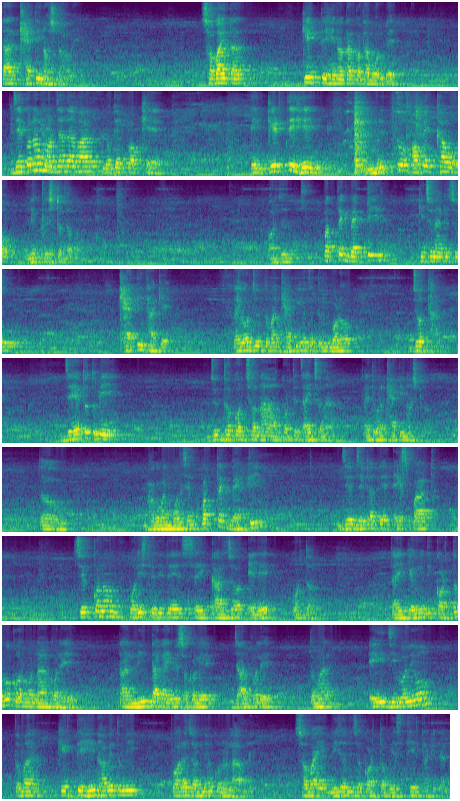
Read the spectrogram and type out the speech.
তার খ্যাতি নষ্ট হবে। সবাই তার কীর্তিহীনতার কথা বলবে। যে কোনো মর্যাদাবান লোকের পক্ষে এই কীর্তিহীন মৃত্যু অপেক্ষাও নিকৃষ্টতম। অর্জুন। প্রত্যেক ব্যক্তির কিছু না কিছু খ্যাতি থাকে। তাই অর্জুন, তোমার খ্যাতি হচ্ছে তুমি বড় যোদ্ধা। যেহেতু তুমি যুদ্ধ করছ না, করতে চাইছো না, তাই তোমার খ্যাতি নষ্ট। তো ভগবান বলছেন, প্রত্যেক ব্যক্তি যে যেটাতে এক্সপার্ট যে কোনো পরিস্থিতিতে সেই কার্য এলে করতে হবে। তাই কেউ যদি কর্তব্য কর্ম না করে, তার নিন্দা গাইবে সকলে, যার ফলে তোমার এই জীবনেও তোমার কীর্তিহীন হবে তুমি পরে জন্মেও কোনো লাভ নেই। সবাই নিজ নিজ কর্তব্যে স্থির থাকে যেন।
